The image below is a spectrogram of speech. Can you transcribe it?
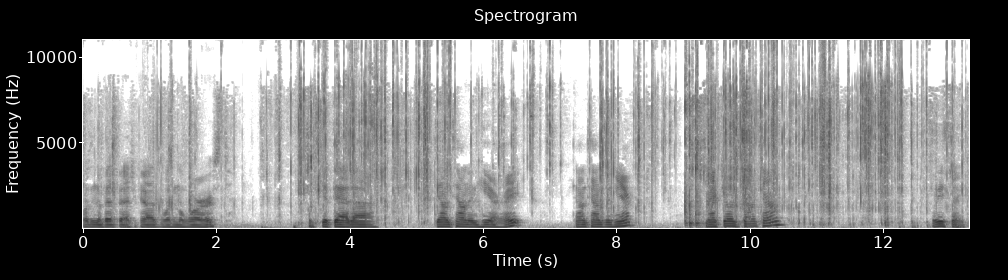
Wasn't the best batch of cards, wasn't the worst. Let's get that uh, downtown in here, right? Downtown's in here. Mac Jones downtown. What do you think?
